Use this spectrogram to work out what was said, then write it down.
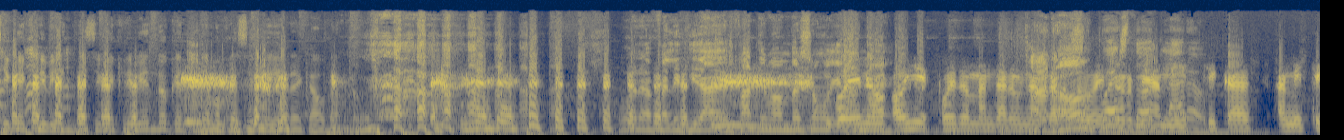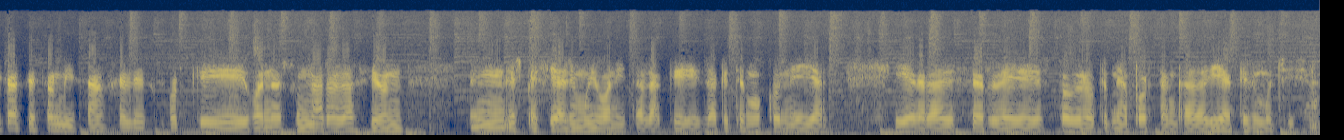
sigue escribiendo, sigue escribiendo que tenemos que seguir recaudando. Bueno, felicidades, Fátima. Un beso muy Bueno, grande. oye, puedo mandar un Claro. abrazo supuesto, enorme a claro. mis chicas, a mis chicas que son mis ángeles, porque bueno, es una relación especial y muy bonita la que la que tengo con ellas y agradecerles todo lo que me aportan cada día, que es muchísimo.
